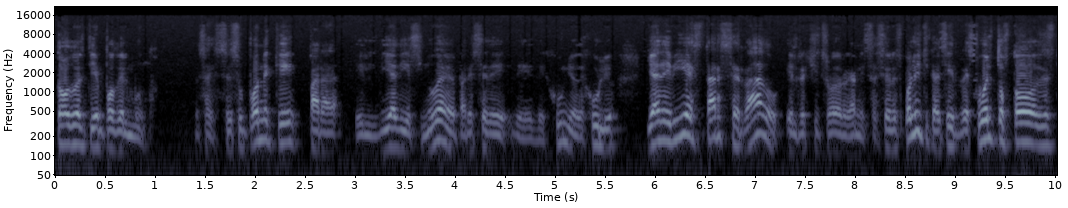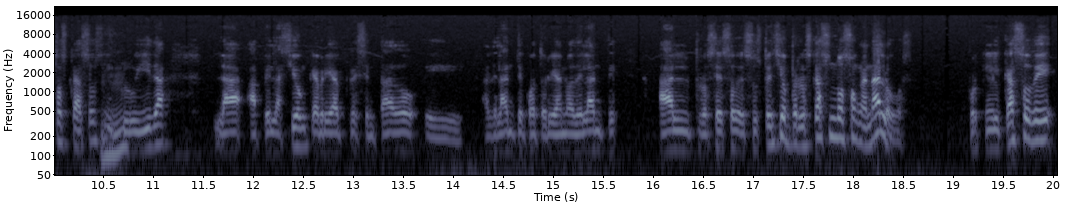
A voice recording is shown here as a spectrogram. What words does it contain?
todo el tiempo del mundo. se supone que para el día 19, me parece, de, junio, de julio, ya debía estar cerrado el registro de organizaciones políticas, es decir, resueltos todos estos casos, incluida la apelación que habría presentado eh, Adelante Ecuatoriano Adelante al proceso de suspensión, pero los casos no son análogos, porque en el caso de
